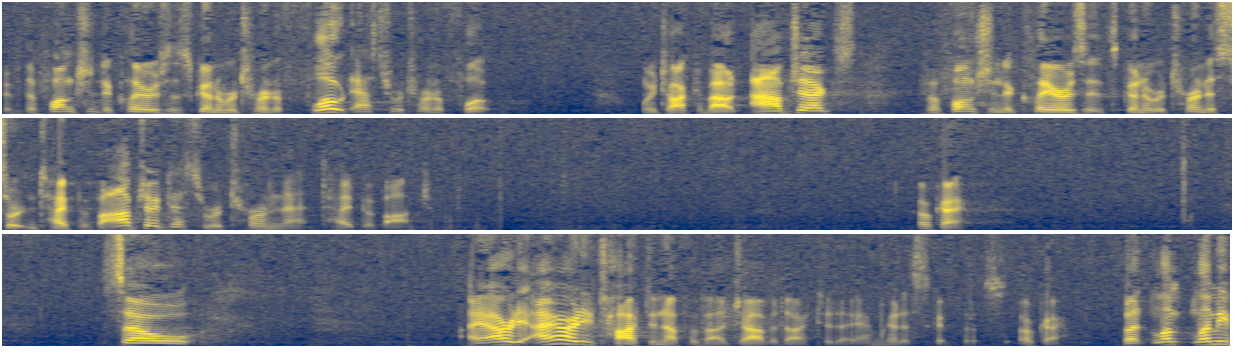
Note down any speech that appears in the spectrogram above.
If the function declares it's gonna return a float, it has to return a float. When we talk about objects, if a function declares it's gonna return a certain type of object, it has to return that type of object. Okay. So, I already, I already talked enough about JavaDoc today. I'm gonna skip this. Okay. But let, let me,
